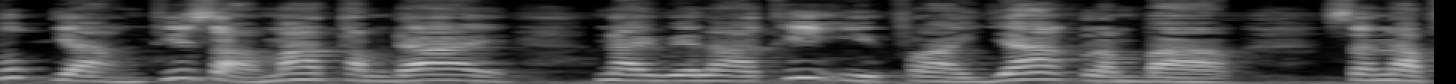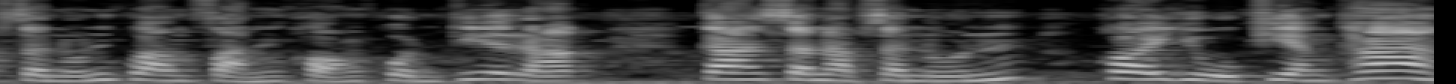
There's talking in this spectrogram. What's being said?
ทุกอย่างที่สามารถทำได้ ในเวลาที่อีกฝ่ายยากลำบาก สนับสนุนความฝันของคนที่รัก การสนับสนุนคอยอยู่เคียงข้าง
